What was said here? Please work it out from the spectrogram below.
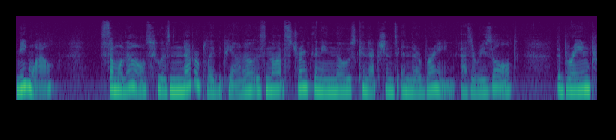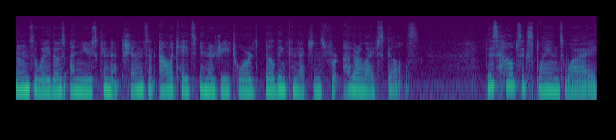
Meanwhile, someone else who has never played the piano is not strengthening those connections in their brain. As a result, the brain prunes away those unused connections and allocates energy towards building connections for other life skills. This helps explains why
